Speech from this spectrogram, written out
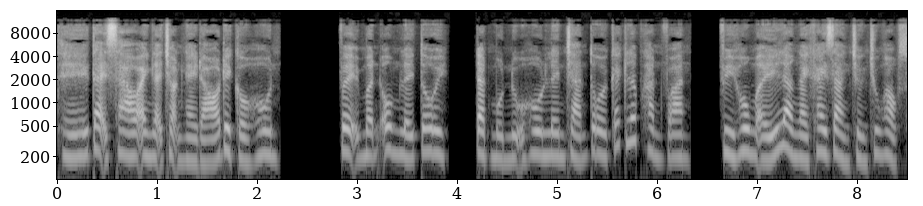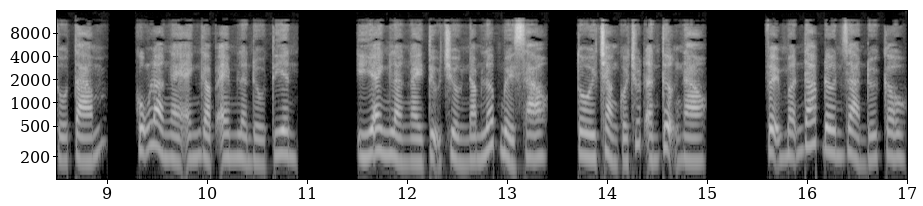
Thế tại sao anh lại chọn ngày đó để cầu hôn? Vệ mẫn ôm lấy tôi đặt một nụ hôn lên trán tôi cách lớp khăn voan. Vì hôm ấy là ngày khai giảng trường trung học số 8, cũng là ngày anh gặp em lần đầu tiên. Ý anh là ngày tự trường năm lớp 10 sao, tôi chẳng có chút ấn tượng nào. Vệ mẫn đáp đơn giản đôi câu,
